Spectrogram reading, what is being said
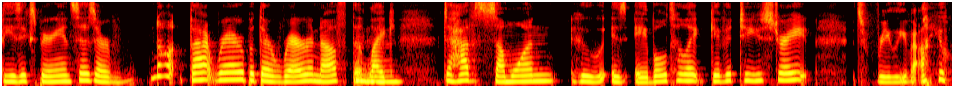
these experiences are not that rare, but they're rare enough that mm-hmm. like to have someone who is able to like give it to you straight, it's really valuable.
